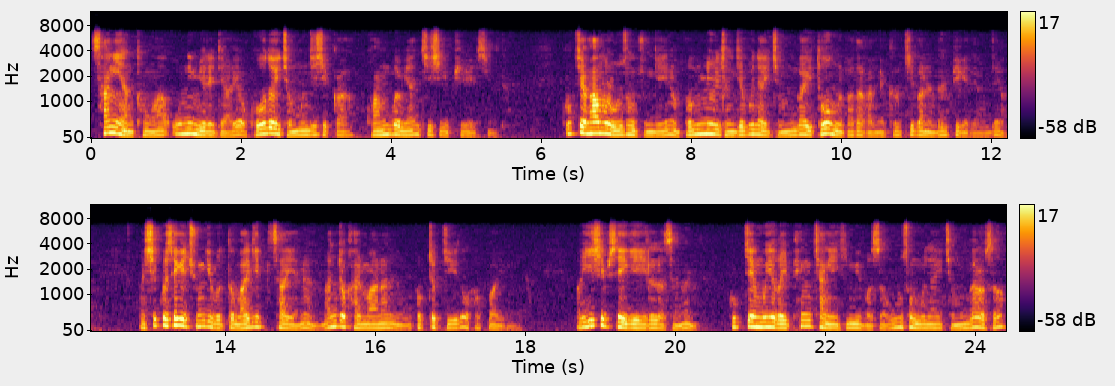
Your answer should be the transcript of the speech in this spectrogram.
상이한 통화, 운임률에 대하여 고도의 전문 지식과 광범위한 지식이 필요했습니다. 국제 화물 운송 중개인은 법률 경제 분야의 전문가의 도움을 받아가며 그 기반을 넓히게 되는데요. 19세기 중기부터 말기 사이에는 만족할 만한 법적 지위도 확보하게 됩니다. 20세기에 이르러서는 국제무역의 팽창에 힘입어서 운송 분야의 전문가로서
